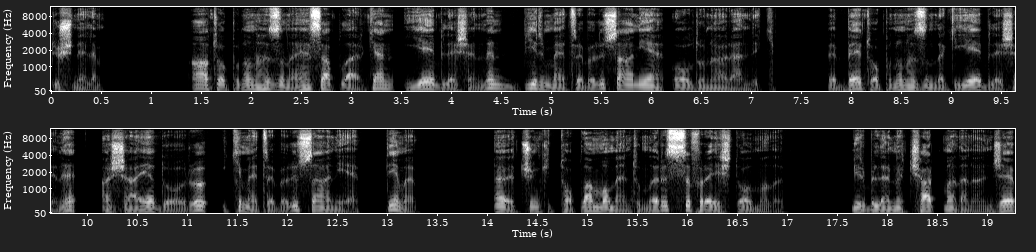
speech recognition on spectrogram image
düşünelim. A topunun hızını hesaplarken y bileşeninin 1 metre bölü saniye olduğunu öğrendik. Ve B topunun hızındaki y bileşeni aşağıya doğru 2 metre bölü saniye, değil mi? Evet, çünkü toplam momentumları sıfıra eşit olmalı. Birbirlerine çarpmadan önce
